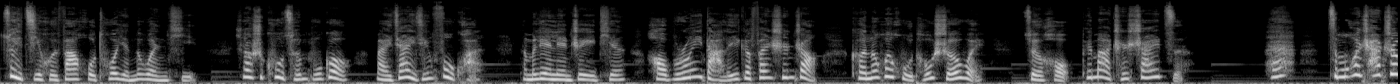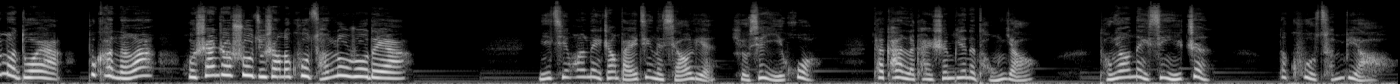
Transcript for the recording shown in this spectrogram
最忌讳发货拖延的问题，要是库存不够，买家已经付款，那么恋恋这一天好不容易打了一个翻身仗，可能会虎头蛇尾。最后被骂成筛子，哎，怎么会差这么多呀？不可能啊！我是按照数据上的库存录入的呀。倪清欢那张白净的小脸有些疑惑，他看了看身边的童瑶，童瑶内心一震，那库存表……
